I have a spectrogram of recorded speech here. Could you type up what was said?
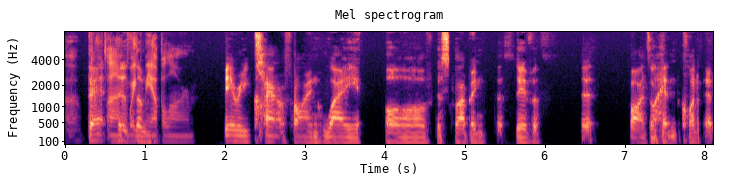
a That time is wake me up alarm. very clarifying way of describing the service that provides. I hadn't quite, uh,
